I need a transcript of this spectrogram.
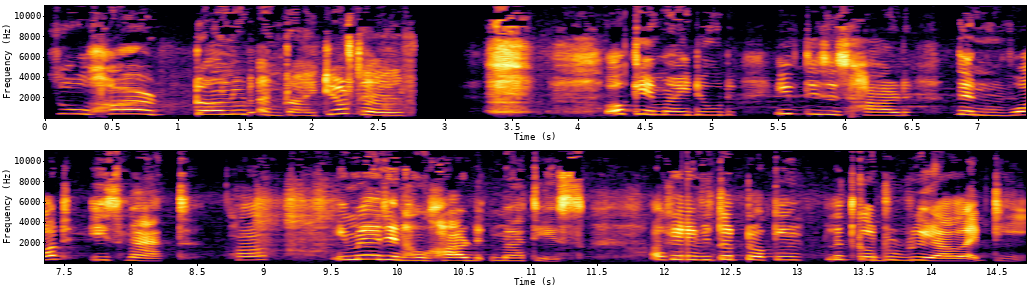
So hard. Download and try it yourself. okay, my dude, if this is hard, then what is math? Huh? Imagine how hard math is. Okay, without talking, let's go to reality.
